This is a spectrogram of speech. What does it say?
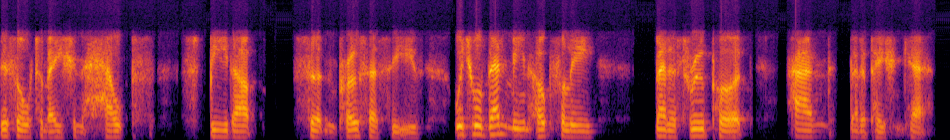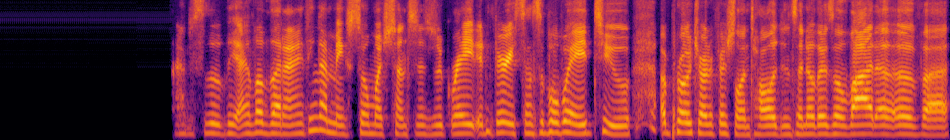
This automation helps speed up certain processes, which will then mean hopefully better throughput and better patient care. Absolutely. I love that. And I think that makes so much sense. It's a great and very sensible way to approach artificial intelligence. I know there's a lot of uh,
